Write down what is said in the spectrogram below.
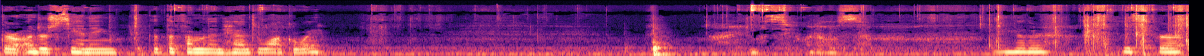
they're understanding that the feminine had to walk away. All right, let's see what else. Any other Spirit?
